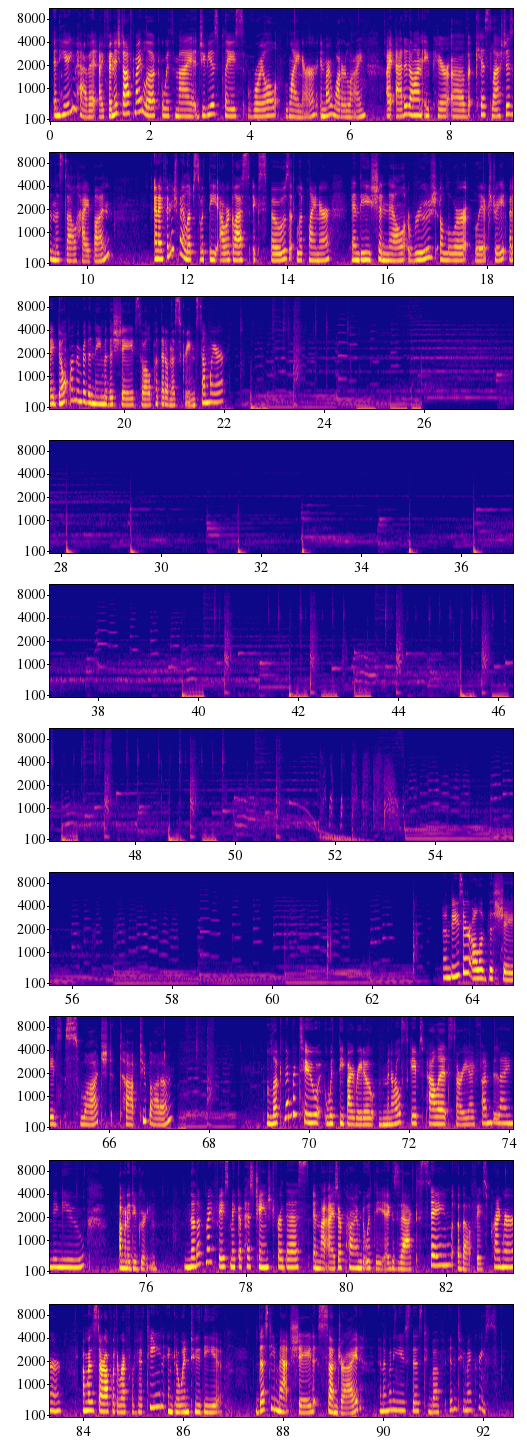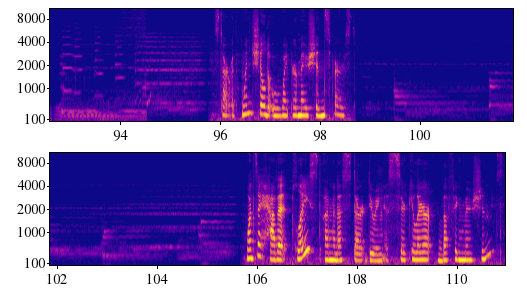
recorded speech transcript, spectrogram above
And here you have it. I finished off my look with my Juvia's Place Royal Liner in my waterline. I added on a pair of Kiss lashes in the style High Bun. And I finished my lips with the Hourglass Expose lip liner and the Chanel Rouge Allure L'Extrait, but I don't remember the name of the shade, so I'll put that on the screen somewhere. And these are all of the shades swatched top to bottom. Look number two with the Byredo Mineralscapes palette. Sorry if I'm blinding you. I'm gonna do green. None of my face makeup has changed for this and my eyes are primed with the exact same About Face primer. I'm gonna start off with the Rephr 15 and go into the Dusty Matte shade Sun Dried and I'm gonna use this to buff into my crease. Start with windshield wiper motions first. Once I have it placed, I'm going to start doing circular buffing motions.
